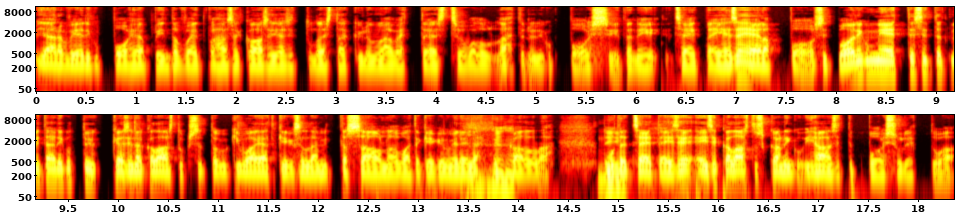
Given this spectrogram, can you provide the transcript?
järviä niin pohjapinta veet vähän sekaisin ja sitten tulee sitä kylmää vettä ja sitten se on valu lähtenyt niin pois siitä, niin se, että eihän se helppoa. Sitten voi niin miettiä sitten, että mitä niin tykkää siinä kalastuksessa, että onko kiva jätkiä, kun lämmittää saunaa vai tekeekö mieli lähteä kallaa. niin. Mutta se, että ei se, ei se kalastuskaan niin ihan sitten poissuljettua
